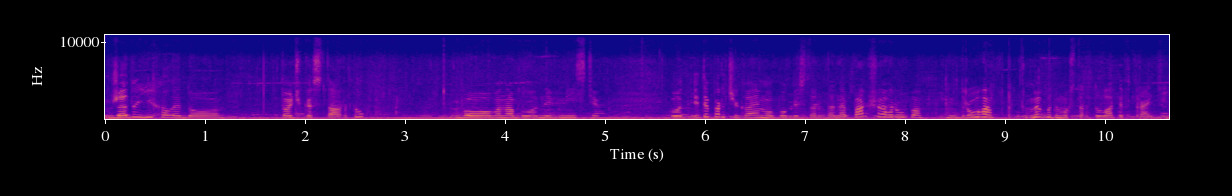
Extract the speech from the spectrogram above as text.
Вже доїхали до точки старту, бо вона була не в місті. От, і тепер чекаємо, поки стартане перша група, друга. Ми будемо стартувати в третій.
